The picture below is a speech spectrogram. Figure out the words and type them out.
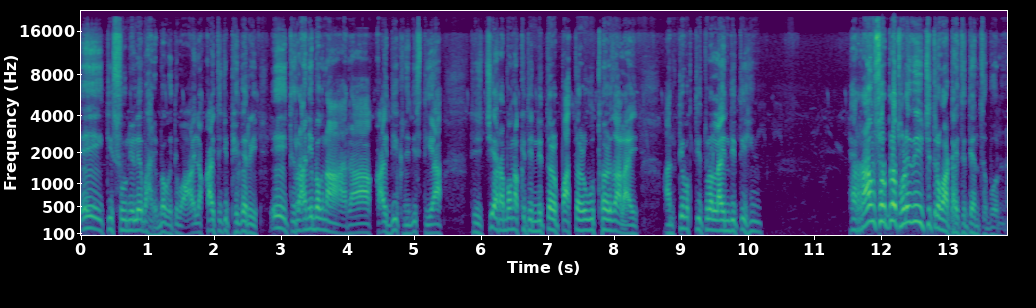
ए ती सोनीले भारी बघ ते आईला काय त्याची फिगर आहे? ए ती राणी बघ ना रा काय दिखणी दिसती या तिची चेहरा बघ ना किती नितळ पातळ उथळ झाला आहे आणि ते बघ ती तुला लाईन देते ही. ह्या रामस्वरूपला थोडं विचित्र वाटायचं त्यांचं बोलणं.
